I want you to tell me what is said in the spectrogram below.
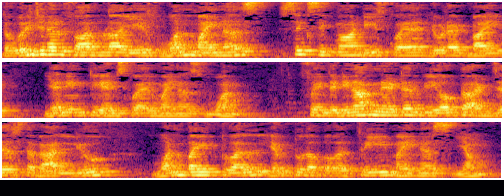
The original formula is 1 minus 6 sigma d square divided by n into n square minus 1. So in the denominator we have to adjust the value 1 by 12 m to the power 3 minus m.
